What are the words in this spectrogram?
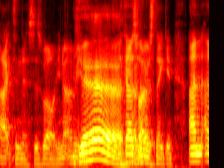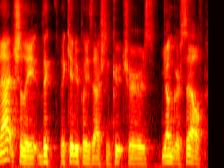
act in this as well. You know what I mean? Yeah, like, that's I what I was thinking. And and actually, the the kid who plays Ashton Kutcher's younger self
